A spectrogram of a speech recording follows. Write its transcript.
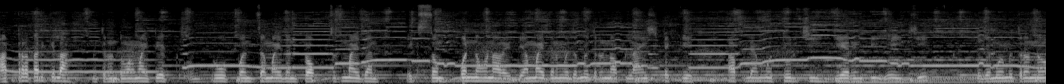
अठरा तारखेला. मित्रांनो तुम्हाला माहिती आहे रोपनचं मैदान टॉपचंच मैदान एक संपन्न होणार आहे. त्या मैदानामध्ये मित्रांनो आपल्या ऐंशी टक्के आपल्या मथुरची गॅरंटी यायची. त्याच्यामुळे मित्रांनो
